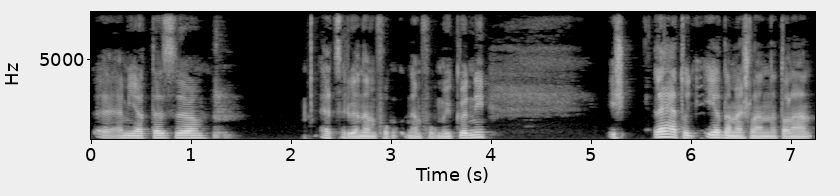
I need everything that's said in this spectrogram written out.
emiatt ez egyszerűen nem fog, nem fog működni, és lehet, hogy érdemes lenne talán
